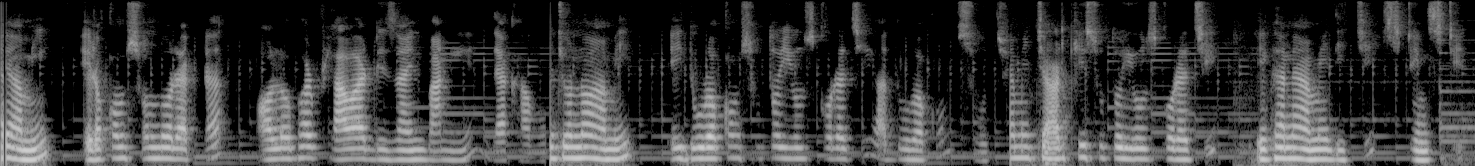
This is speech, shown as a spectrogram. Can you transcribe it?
আমি এরকম সুন্দর একটা অল ওভার ফ্লাওয়ার ডিজাইন বানিয়ে দেখাবো। এর জন্য আমি এই দু রকম সুতো ইউজ করেছি আর দু রকম সুচ। আমি চারখি সুতো ইউজ করেছি। এখানে আমি দিচ্ছি স্টিম স্টিচ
